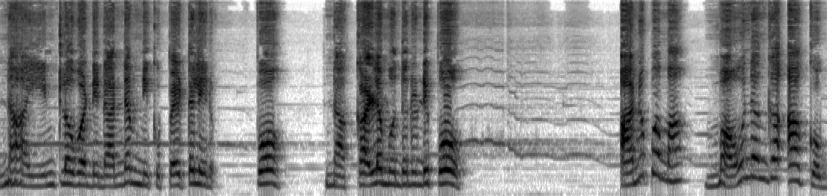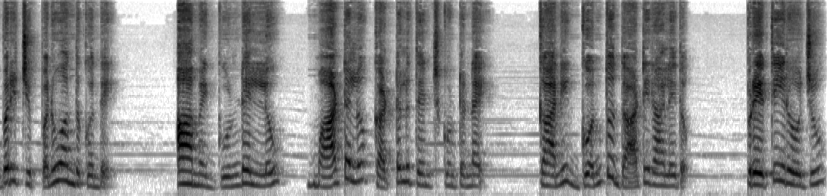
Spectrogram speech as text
నా ఇంట్లో వండిన అన్నం నీకు పెట్టలేను. పో. నా కళ్ళ ముందు నుండి పో. అనుపమ మౌనంగా ఆ కొబ్బరి చిప్పను అందుకుంది. ఆమె గుండెల్లో మాటలు కట్టలు తెంచుకుంటున్నాయి. కాని గొంతు దాటి రాలేదు. ప్రతిరోజు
